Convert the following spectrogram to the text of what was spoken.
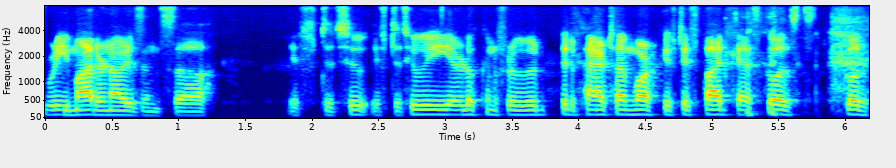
remodernizing. So if the two if the two of you are looking for a bit of part time work, if this podcast goes goes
